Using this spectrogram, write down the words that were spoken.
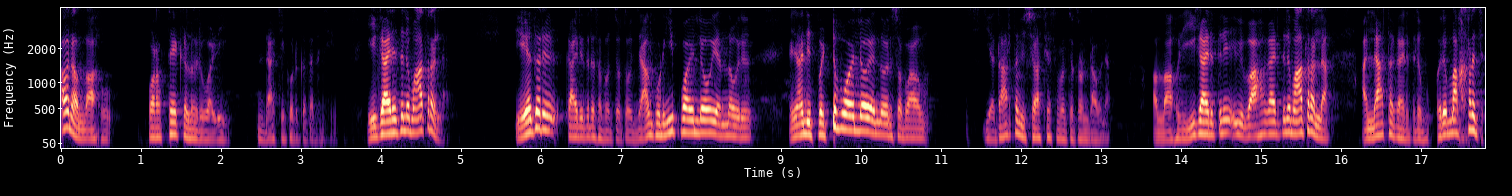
അവൻ അള്ളാഹു പുറത്തേക്കുള്ള ഒരു വഴി ഉണ്ടാക്കി കൊടുക്കുക തന്നെ ചെയ്യും. ഈ കാര്യത്തിൽ മാത്രമല്ല ഏതൊരു കാര്യത്തിനെ സംബന്ധിച്ചിടത്തോളം ഞാൻ കുടുങ്ങിപ്പോയല്ലോ എന്ന ഒരു ഞാൻ പെട്ടുപോയല്ലോ എന്നൊരു സ്വഭാവം യഥാർത്ഥ വിശ്വാസിയെ സംബന്ധിച്ചിട്ടുണ്ടാവില്ല അള്ളാഹു ഈ കാര്യത്തിൽ ഈ വിവാഹ കാര്യത്തിൽ മാത്രമല്ല അല്ലാത്ത കാര്യത്തിലും ഒരു മഹ്റജ്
